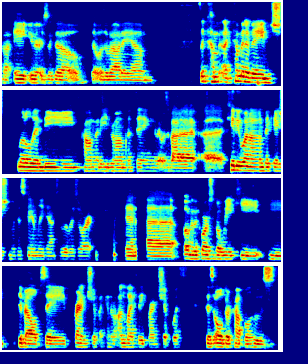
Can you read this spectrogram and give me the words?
about eight years ago that was about a um, it's a, a coming of age little indie comedy drama thing that was about a, a, kid who went on vacation with his family down to a resort. And uh, over the course of a week, he he develops a friendship, a kind of unlikely friendship with this older couple who's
